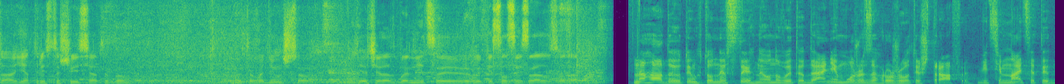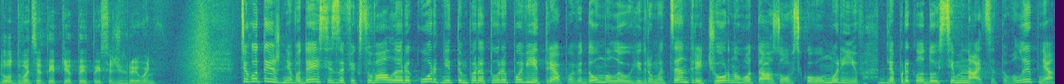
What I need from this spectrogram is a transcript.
Да, я 360 был. Это в 11 часов. Я вчера с больницы выписался и сразу сюда. Нагадую, тим, хто не встигне оновити дані, можуть загрожувати штрафи від 17 до 25 тисяч гривень. Цього тижня в Одесі зафіксували рекордні температури повітря. Повідомили у гідрометцентрі Чорного та Азовського морів. Для прикладу, 17 липня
